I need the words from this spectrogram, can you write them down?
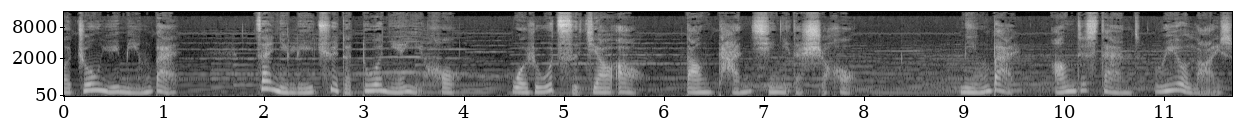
我终于明白，在你离去的多年以后，我如此骄傲。当谈起你的时候，明白 （understand, realize），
